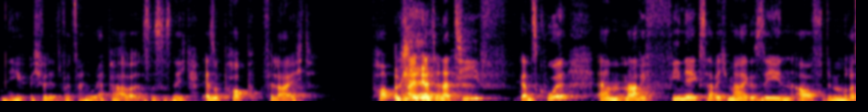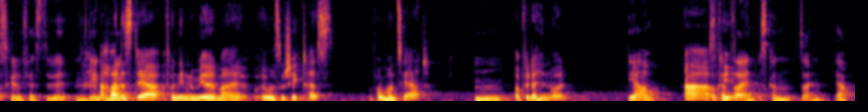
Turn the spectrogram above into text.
nee, ich würde jetzt wollte sagen Rapper, aber es ist es nicht. Eher so Pop vielleicht. Pop, okay. alternativ, ganz cool. Ähm, Marvi Phoenix habe ich mal gesehen auf dem Röskelde Festival. Ach, war das der, von dem du mir mal irgendwas geschickt hast? Vom Konzert? Mhm. Ob wir da hin wollen? Ja. Ah, das okay. kann sein. Das kann sein, ja.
